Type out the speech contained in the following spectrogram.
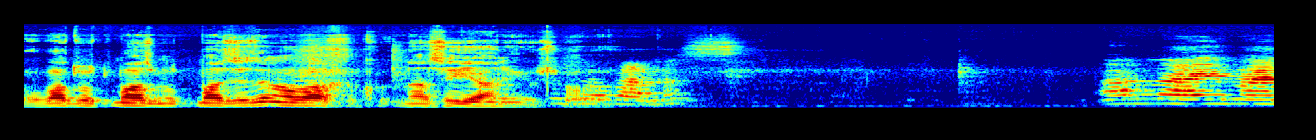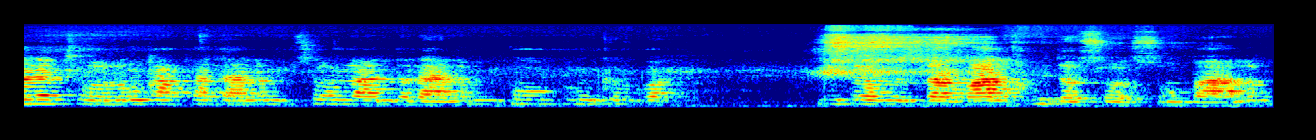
Soba tutmaz mutmaz dedin ama bak nasıl yanıyor soba. Sobamız. Allah'a emanet olun. Kapatalım, sonlandıralım. Bugünkü ba- videomuzda balık videosu olsun bağlım.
